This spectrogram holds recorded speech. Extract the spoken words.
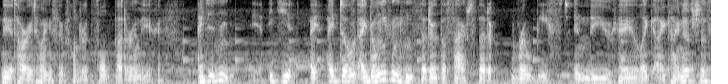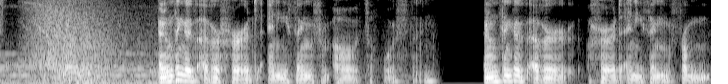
The Atari 2600 sold better in the UK. I didn't. I, I don't. I don't even consider the fact that it released in the UK. Like I kind of just. I don't think I've ever heard anything from. Oh, it's a horse thing. I don't think I've ever heard anything from.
